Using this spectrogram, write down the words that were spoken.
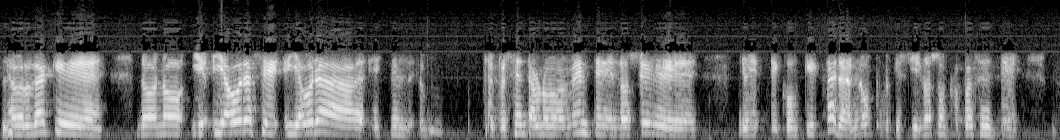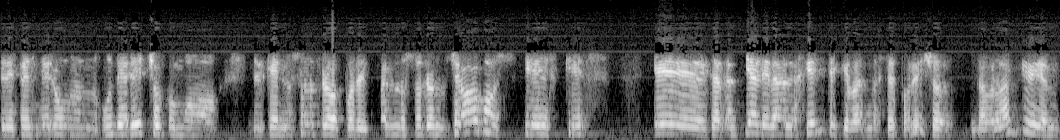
la verdad que no no y, y ahora se y ahora este, se presentan nuevamente no sé este, con qué cara no porque si no son capaces de, de defender un, un derecho como el que nosotros por el cual nosotros luchábamos que es que es qué garantía le da a la gente que van a hacer por ellos la verdad que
